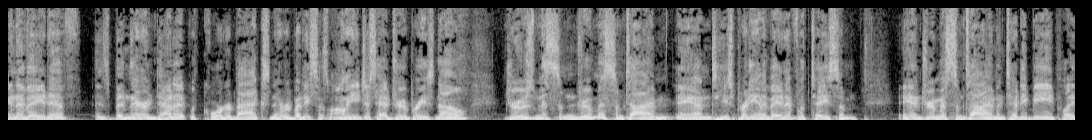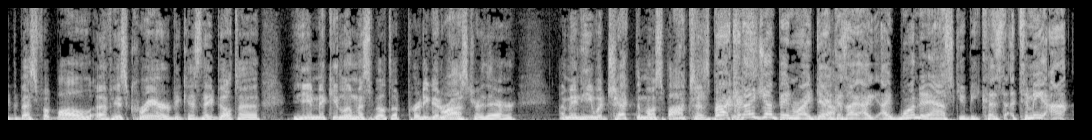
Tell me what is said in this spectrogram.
innovative, has been there and done it with quarterbacks, and everybody says, "Oh, he just had Drew Brees." No, Drew's missed some. Drew missed some time, and he's pretty innovative with Taysom. And Drew missed some time, and Teddy B played the best football of his career because they built a. He and Mickey Loomis built a pretty good roster there. I mean, he would check the most boxes. Brock, can I jump in right there? Yeah. Because I, I, I wanted to ask you because uh, to me, I,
